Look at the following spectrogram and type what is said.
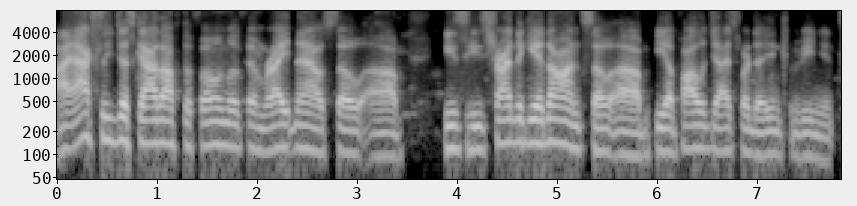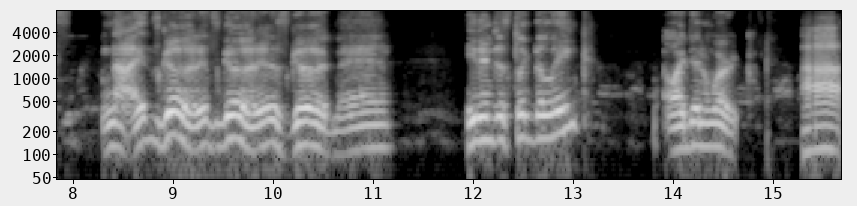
I actually just got off the phone with him right now. So um he's he's trying to get on. So um he apologized for the inconvenience. Nah, it's good. It's good. It is good, man. He didn't just click the link, or it didn't work. Uh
